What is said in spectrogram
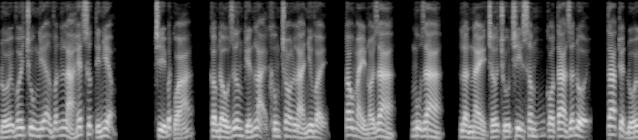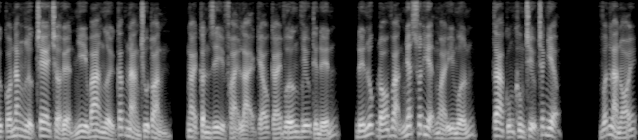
đối với chu nghĩa vẫn là hết sức tín nhiệm. Chỉ bất quá, cầm đầu dương kiến lại không cho là như vậy, tao mày nói ra ngũ ra lần này chớ chú chi sâm có ta dẫn đội, ta tuyệt đối có năng lực che chở huyện nhi ba người các nàng chu toàn, ngài cần gì phải lại kéo cái vướng víu tiền đến đến lúc đó vạn nhất xuất hiện ngoài ý mớn ta cũng không chịu trách nhiệm. Vẫn là nói,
